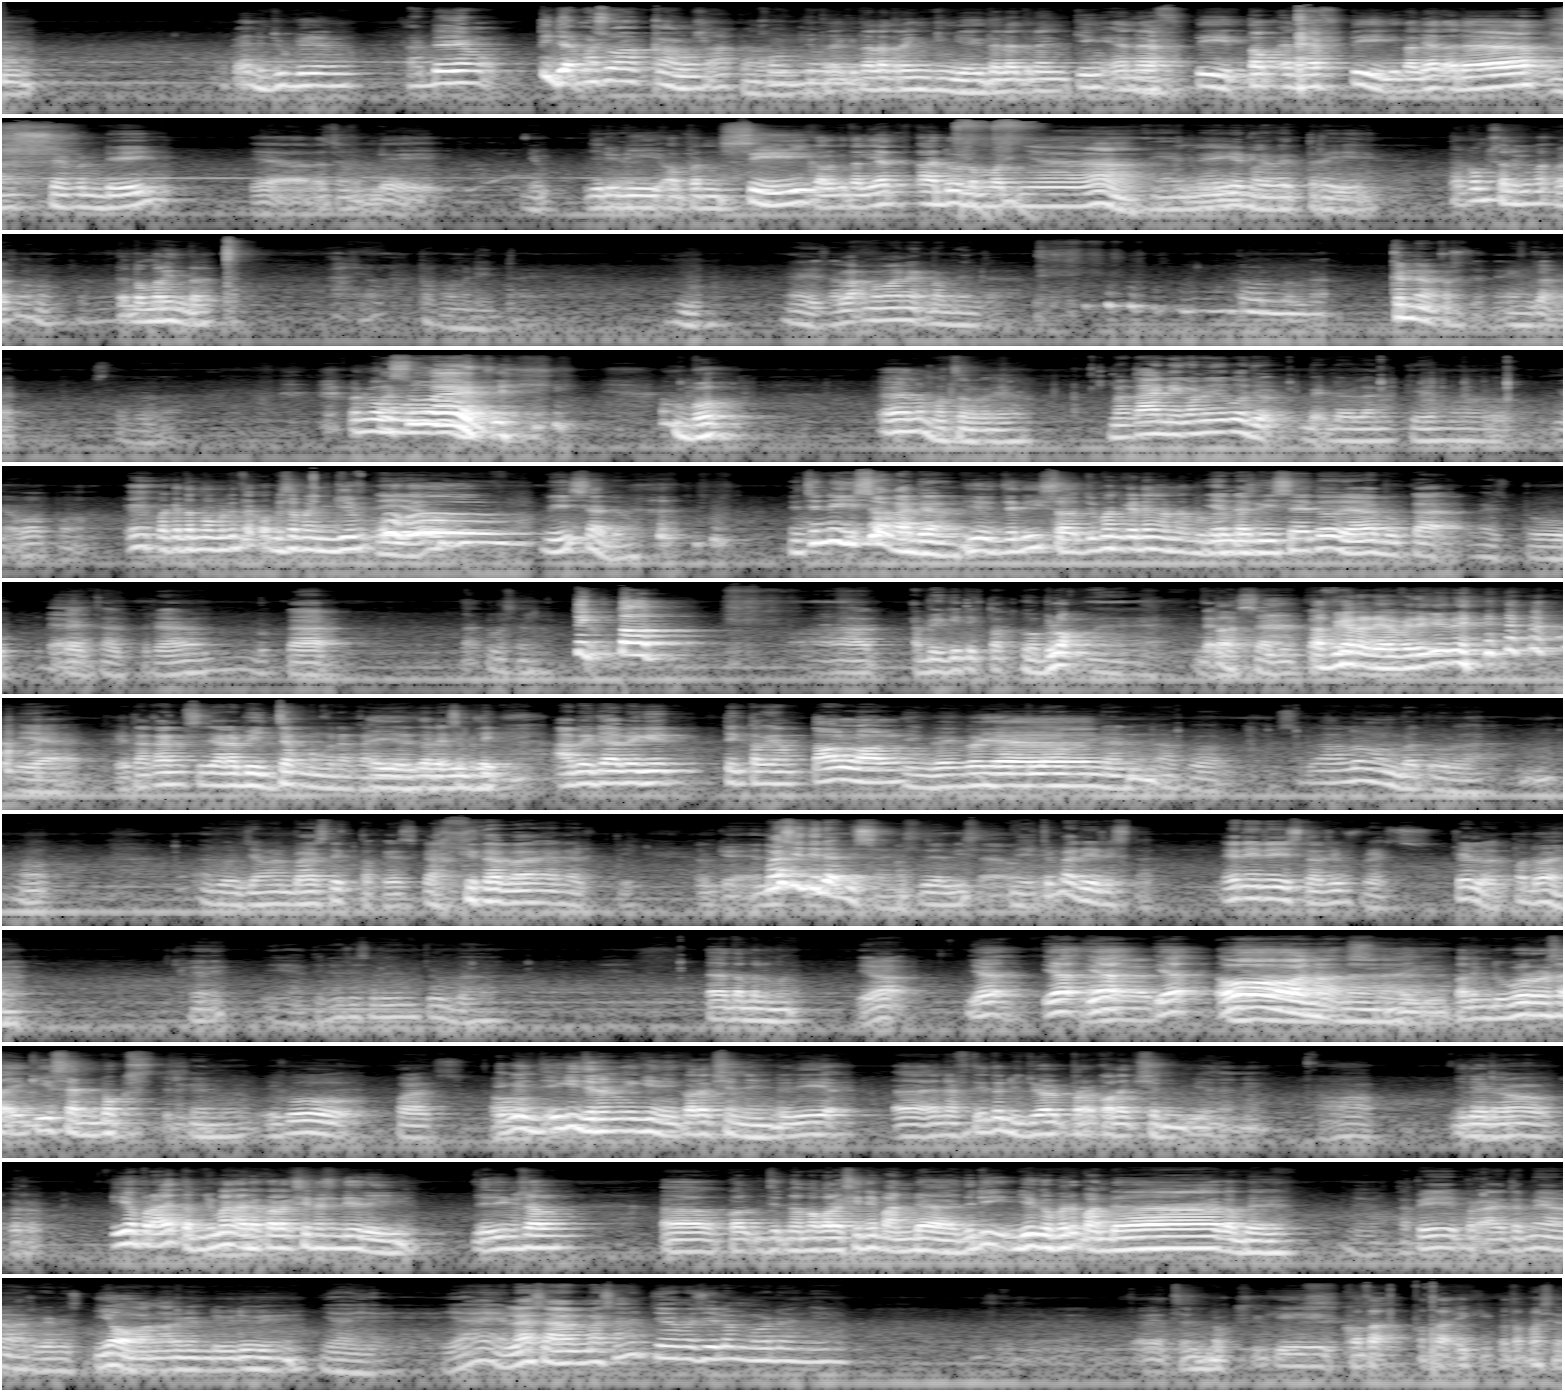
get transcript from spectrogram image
Tapi ada juga yang ada yang tidak masuk akal. masuk akal. Konyol. Kita kita lihat ranking ya, kita lihat ranking NFT, top NFT. Kita lihat ada Seven day. ya Last Seven Day. Jadi di OpenSea kalau kita lihat aduh lemotnya. Ini kan gawe tri. Telkomsel lagi Pak. Tak pemerintah. Ah, ya apa pemerintah? Eh, salah mana pemerintah? Kena kerjanya, eh, enggak. Astagfirullah. Kan Pas suwe. Emboh. Eh lemot soalnya. Makanya kan itu kok bek dolan game. Enggak apa-apa. Eh paketan pemerintah kok bisa main game? Iya, bisa dong. Yang jenis iso kadang. Iya jadi iso, cuman kadang anak Yang nggak bisa itu ya buka Facebook, buka Instagram, buka tak ya. TikTok. Ah, ABG TikTok goblok. Nggak bisa buka. Tapi kan ada yang beda gini. Iya, kita kan secara bijak menggunakannya. Iya, Tidak seperti ABG ABG TikTok yang tolol Enggo-enggo goblok, ya. dan apa selalu membuat ulah. Aduh, jangan bahas TikTok ya. Sekarang kita bahas NFT. Oke, Masih tidak bisa. Ya? masih tidak bisa. Nih, coba di restart. Eh, di restart refresh. Reload. Apa ya? Oke. Iya, tidak ada salah yang coba. Eh tambah lemot. Ya, Ya, ya, ya, Eh, ya. Oh, nah, nah, nah, iki paling dhuwur saiki sandbox. kan itu koleksi. Oh, Iki iki jeneng iki nih collection nih. Jadi eh, NFT itu dijual per collection biasanya. oh. Jadi ada per- Iya per item, cuman ada koleksinya sendiri. Jadi misal kol- nama koleksi ini panda, jadi dia gambar panda kabeh. ya, tapi per itemnya anu harganya. Iya, ana harga dewe-dewe. Ya, ya, ya. Ya, lah sama saja masih lemot anjing. Lihat sandbox iki kota kota iki kota pasir.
